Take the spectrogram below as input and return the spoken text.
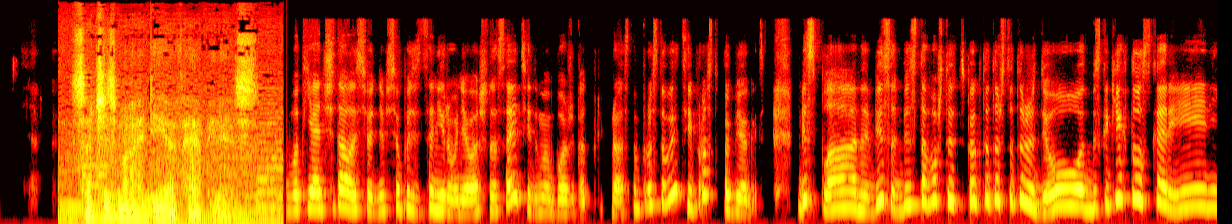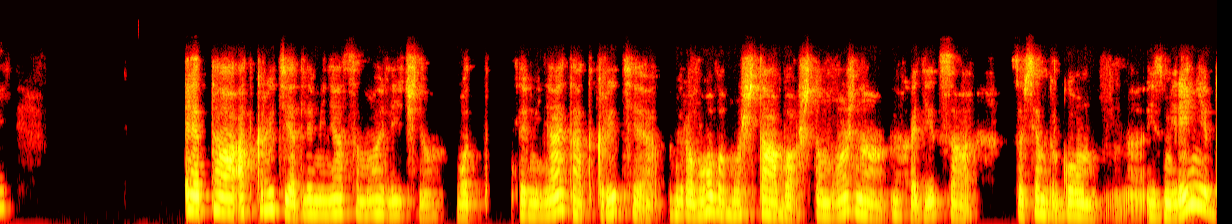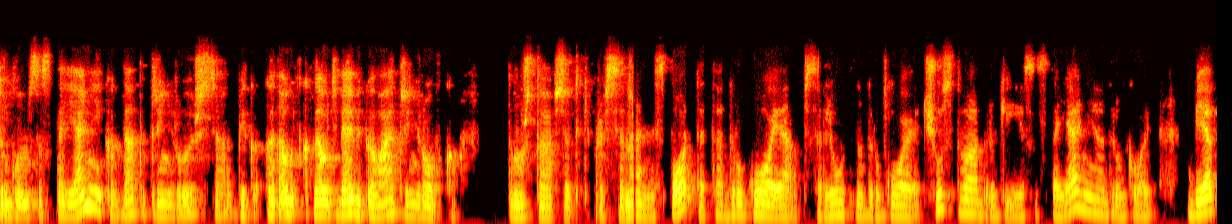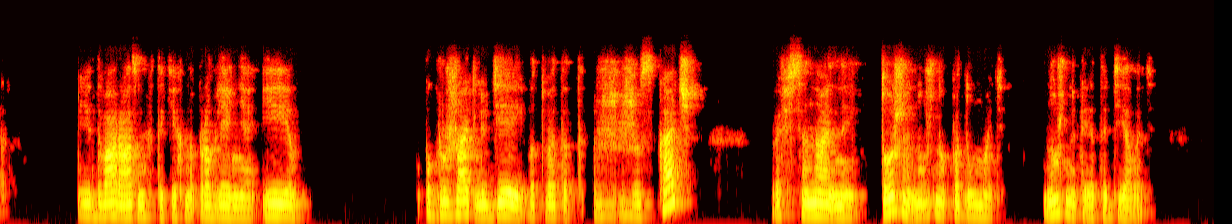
Such is my idea of happiness. Вот я читала сегодня все позиционирование ваше на сайте и думаю, боже, как прекрасно, просто выйти и просто побегать. Без плана, без, без того, что тебя кто-то что-то ждет, без каких-то ускорений. Это открытие для меня самой лично. Вот для меня это открытие мирового масштаба, что можно находиться в совсем другом э, измерении, в другом состоянии, когда ты тренируешься, когда, когда у тебя беговая тренировка. Потому что все-таки профессиональный спорт – это другое, абсолютно другое чувство, другие состояния, другой бег и два разных таких направления. И погружать людей вот в этот же профессиональный тоже нужно подумать, нужно ли это делать.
